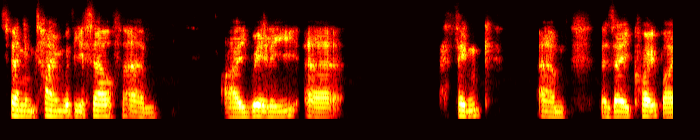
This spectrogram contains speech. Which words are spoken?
spending time with yourself. Um I really uh think um there's a quote by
